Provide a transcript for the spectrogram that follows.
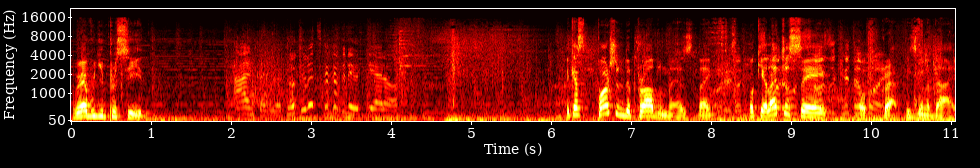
Where would you proceed? Because partially the problem is, like, okay, let's just say, oh crap, he's gonna die.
